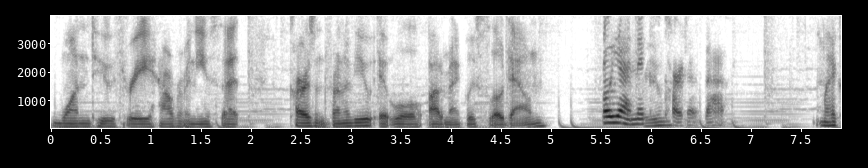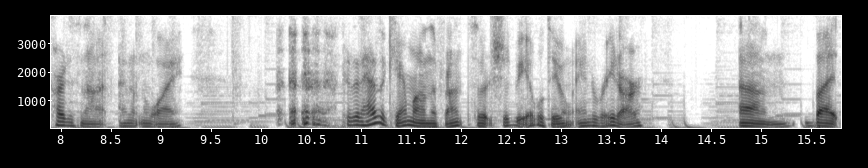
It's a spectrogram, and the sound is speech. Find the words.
one, two, three, however many you set cars in front of you, it will automatically slow down Oh yeah, Nick's car does that. My car does not. I don't know why. Because it has a camera on the front, so it should be able to, and a radar. Um, but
